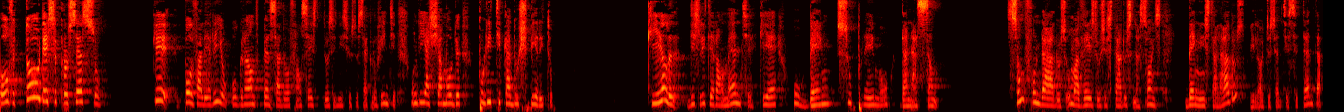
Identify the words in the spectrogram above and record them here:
houve todo esse processo que Paul Valéry, o grande pensador francês dos inícios do século XX, um dia chamou de política do espírito que ele diz literalmente que é o bem supremo da nação. São fundados, uma vez os Estados-nações bem instalados, 1870,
